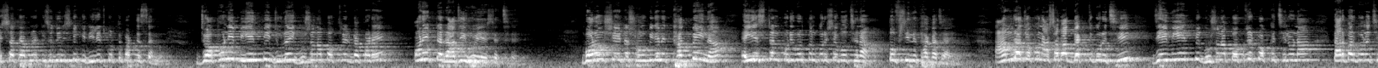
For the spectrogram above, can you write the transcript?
এর সাথে আপনারা কিছু জিনিসকে কি রিলেট করতে পারতেছেন? যখনই বিএনপি জুলাই ঘোষণাপত্রের ব্যাপারে অনেকটা রাজি হয়ে এসেছে বরং সে এটা সংবিধানে থাকবেই না, এই স্ট্যান্ড পরিবর্তন করে সে বলছে, না, তফসিলে থাকা যায়। আমরা যখন আশাবাদ ব্যক্ত করেছি যে বিএনপি ঘোষণাপত্রের পক্ষে ছিল না, তারপর বলেছে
